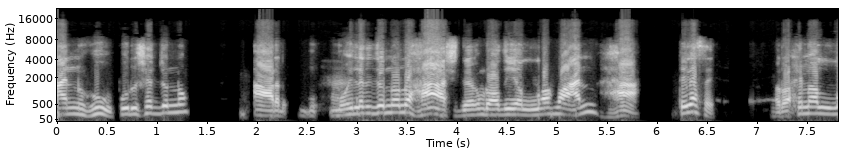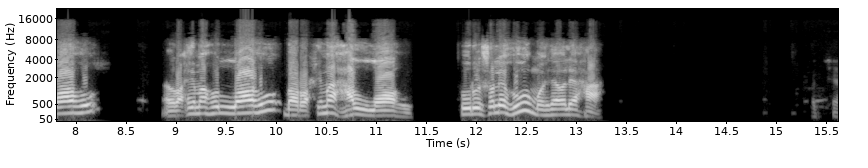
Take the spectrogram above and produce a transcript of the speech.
আনহু পুরুষের জন্য আর হ্যাঁ। মহিলাদের জন্য হলো হা আসে যেরকম রদিয়াল্লাহ আন হা ঠিক আছে? রহিমাল্লাহ রহিমাহুল্লাহ বা রহিমা হাল্লাহ পুরুষ হলে হু মহিলা হলে হা। আচ্ছা।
